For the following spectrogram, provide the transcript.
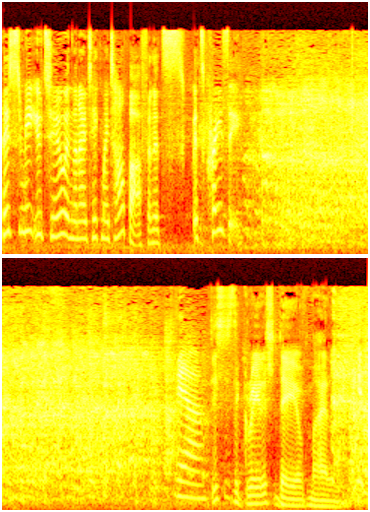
nice to meet you too, and then I take my top off, and it's it's crazy. Yeah. This is the greatest day of my life.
